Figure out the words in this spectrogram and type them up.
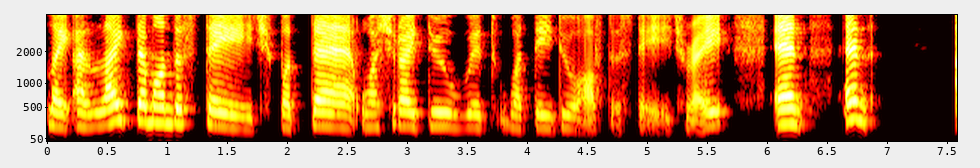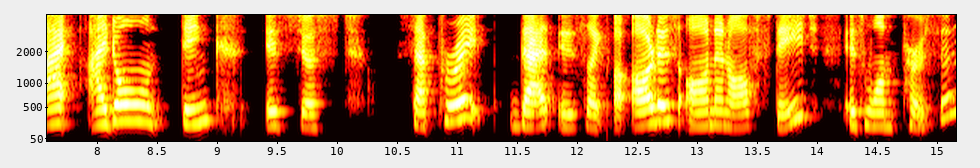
like i like them on the stage but then what should i do with what they do off the stage right and and i i don't think it's just separate that is like an artist on and off stage is one person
